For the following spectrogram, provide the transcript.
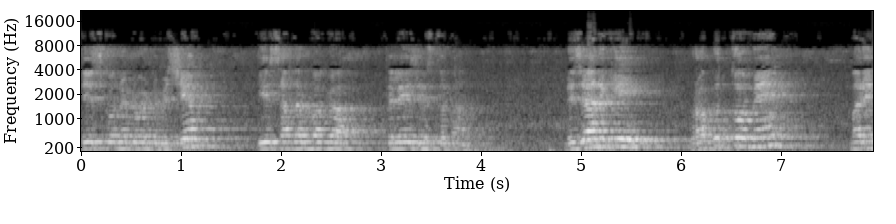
తీసుకున్నటువంటి విషయం ఈ సందర్భంగా తెలియజేస్తున్నాను. నిజానికి ప్రభుత్వమే మరి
